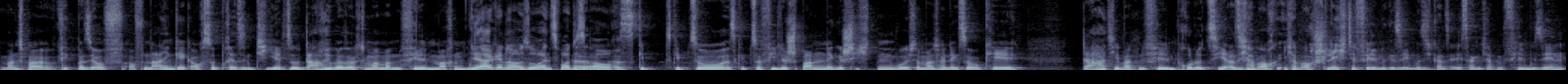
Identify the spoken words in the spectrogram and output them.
Manchmal kriegt man sie auf, auf 9gag auch so präsentiert. So darüber sollte man mal einen Film machen. Ja, genau, so eins war das Ähm, auch. Also es gibt, es, gibt so, es gibt so viele spannende Geschichten, wo ich dann manchmal denke, so, okay, da hat jemand einen Film produziert. Also ich habe auch, ich habe auch schlechte Filme gesehen, muss ich ganz ehrlich sagen. Ich habe einen Film gesehen,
